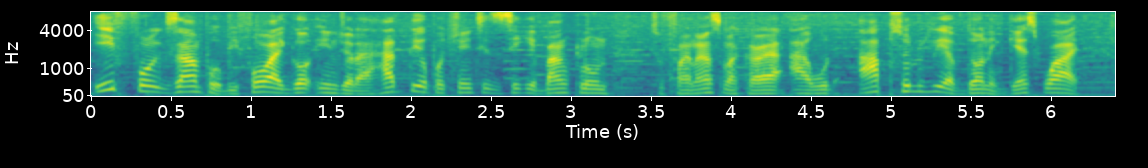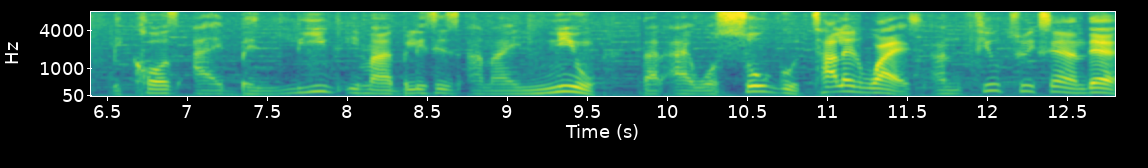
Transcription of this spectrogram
If, for example, before I got injured, I had the opportunity to take a bank loan to finance my career, I would absolutely have done it. Guess why? Because I believed in my abilities and I knew that I was so good talent wise and a few tweaks here and there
